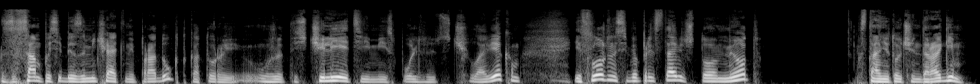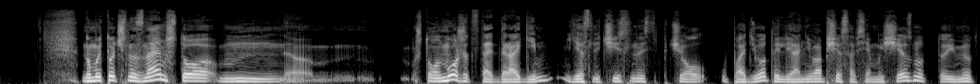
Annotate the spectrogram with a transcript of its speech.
сам по себе замечательный продукт, который уже тысячелетиями используется человеком. И сложно себе представить, что мед станет очень дорогим. Но мы точно знаем, что, э, что он может стать дорогим, если численность пчел упадет или они вообще совсем исчезнут, то и мед,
